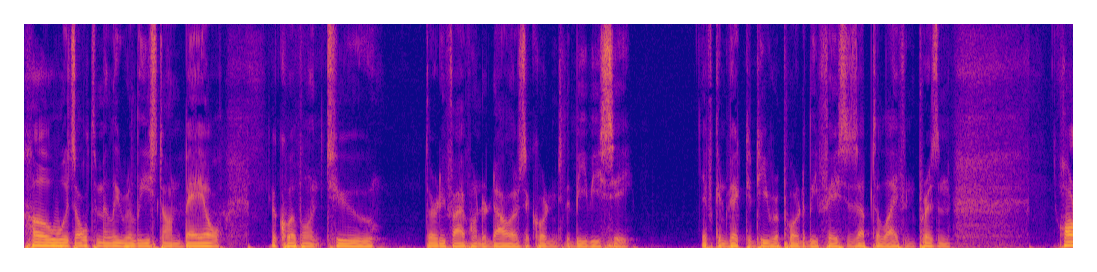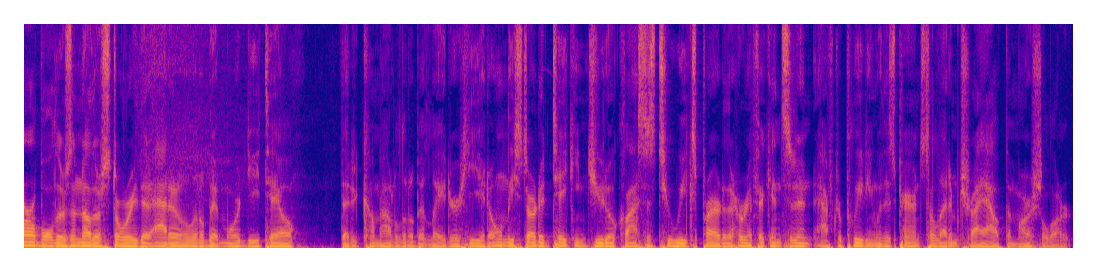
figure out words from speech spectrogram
Ho was ultimately released on bail, equivalent to $3,500, according to the BBC. If convicted, he reportedly faces up to life in prison. Horrible. There's another story that added a little bit more detail that had come out a little bit later. He had only started taking judo classes two weeks prior to the horrific incident after pleading with his parents to let him try out the martial art.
